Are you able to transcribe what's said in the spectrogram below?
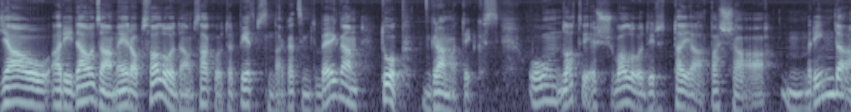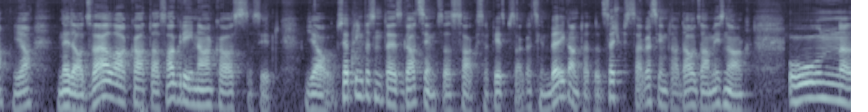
jau arī daudzām Eiropas valodām, sākot ar 15. gadsimta beigām, top gramatikas. Un latviešu valoda ir tajā pašā mm, rindā. Ja, nedaudz vēlāk, kā tās agrīnākās, tas ir jau 17. gadsimts, tas sākas ar 15. gadsimta beigām, tad 16. gadsimtā daudzām iznāk. Un uh,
